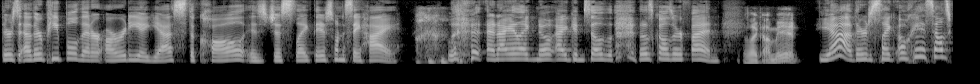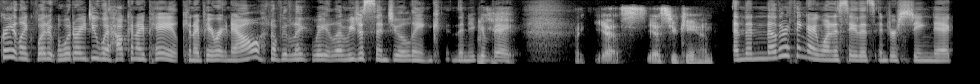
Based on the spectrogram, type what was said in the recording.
There's other people that are already a yes. The call is just like they just want to say hi. and I like no I can tell those calls are fun. They're like I'm in. Yeah, they're just like, "Okay, it sounds great. Like what what do I do? How can I pay? Can I pay right now?" And I'll be like, "Wait, let me just send you a link and then you can pay." Like yes, yes you can. And then another thing I want to say that's interesting, Nick,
